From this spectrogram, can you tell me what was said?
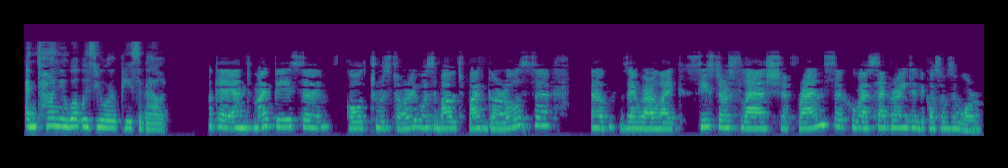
And Tanya, what was your piece about? Okay, and my piece uh, called True Story was about five girls uh, they were like sisters slash friends who were separated because of the war.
